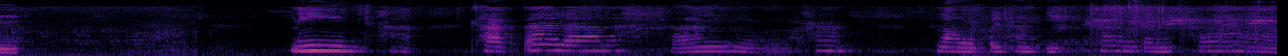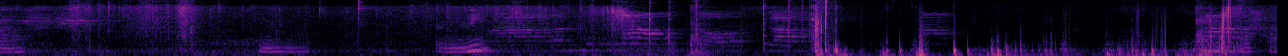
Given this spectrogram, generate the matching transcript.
ม นี่ค่ะ ถักได้แล้วนะคะหนึ่งข้าง เราไปทำอีกข้างกันค่ะตรงนี้นี่นะคะ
